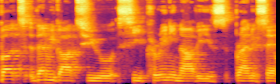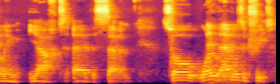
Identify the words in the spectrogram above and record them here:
but then we got to see Perini Navi's brand new sailing yacht at the Seven. So one and that was a treat.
